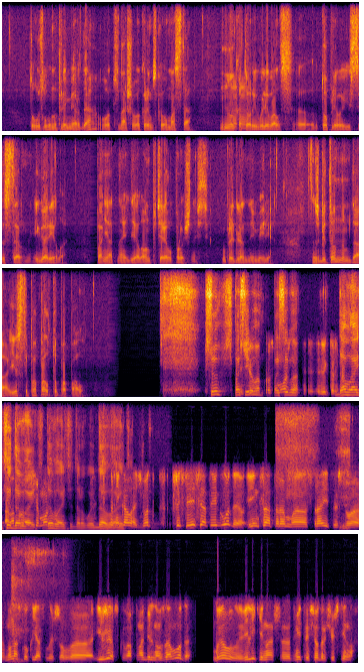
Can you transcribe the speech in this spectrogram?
Тузлу, например, да, вот нашего Крымского моста, ну, uh-huh. который выливался э, топливо из цистерны и горело понятное дело, он потерял прочность в определенной мере. С бетонным, да. Если ты попал, то попал. Все, спасибо. Еще вопрос спасибо. Можно, Виктор? Давайте, а давайте, давайте, дорогой, давайте. Виктор Николаевич, вот в 60-е годы инициатором э, строительства, ну, насколько я слышал, э, Ижевского автомобильного завода был великий наш э, Дмитрий Федорович Устинов.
